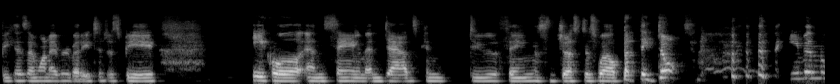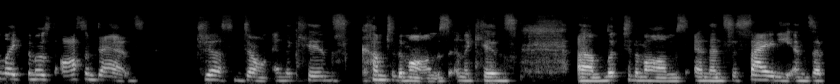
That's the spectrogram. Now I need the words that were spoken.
because i want everybody to just be equal and same and dads can do things just as well but they don't. Even like the most awesome dads just don't. And the kids come to the moms and the kids um, look to the moms and then society ends up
